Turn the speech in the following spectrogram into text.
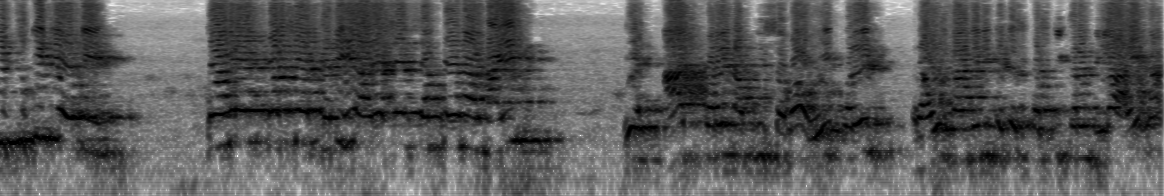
ती चुकीची होती. काँग्रेस पक्ष कधीही आरक्षण संपवणार नाही. हे आजपर्यंत आपली सभा होईपर्यंत राहुल गांधींनी त्याचं स्पष्टीकरण दिलं आहे का?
